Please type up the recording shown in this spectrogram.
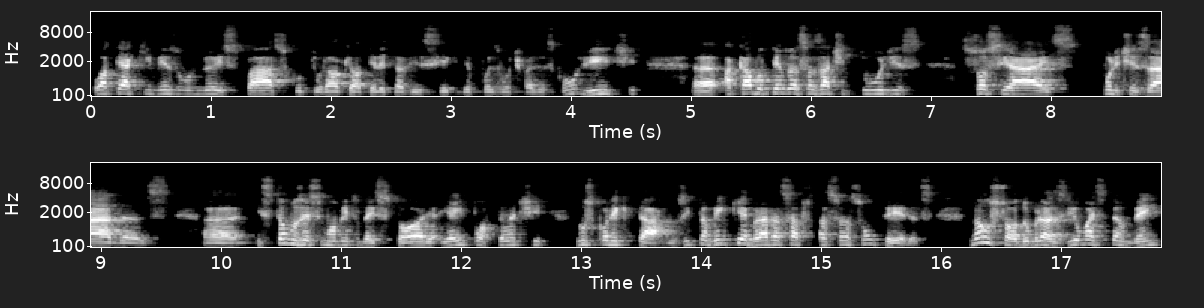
ou até aqui mesmo no meu espaço cultural, que é o Ateliê Travessia, que depois eu vou te fazer esse convite, uh, acabo tendo essas atitudes sociais, politizadas. Uh, estamos nesse momento da história e é importante nos conectarmos e também quebrar essas, essas fronteiras, não só do Brasil, mas também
